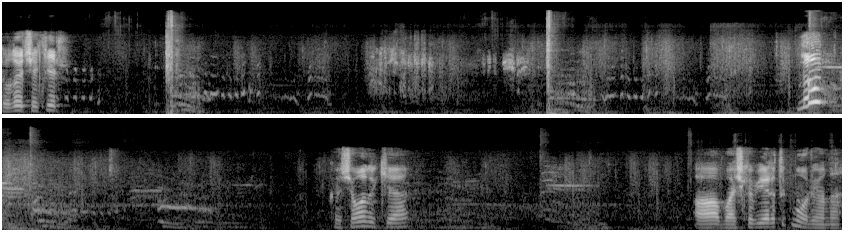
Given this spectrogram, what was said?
Dodo çekil. Lan! Kaçamadık ya. Aa başka bir yaratık mı vuruyor ona?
